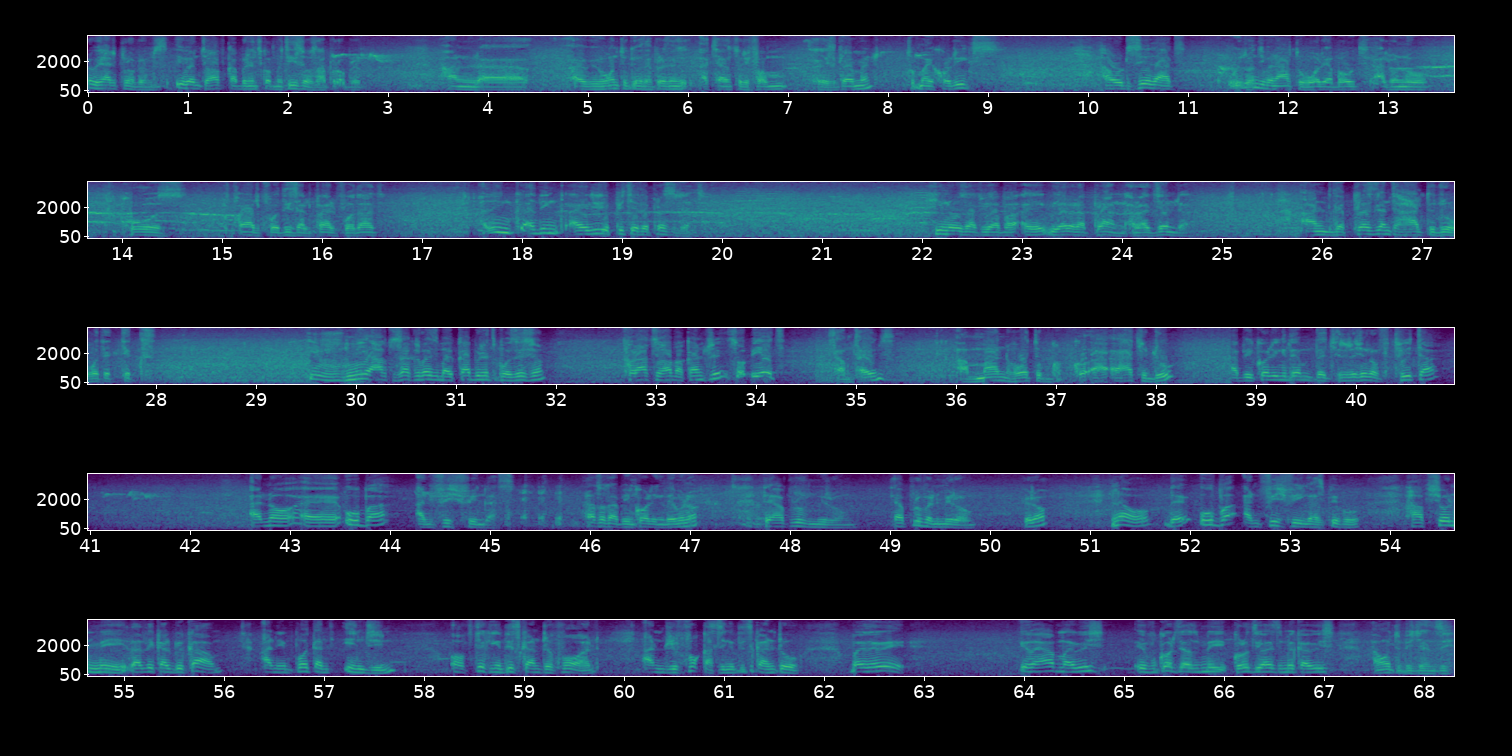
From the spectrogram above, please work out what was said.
We had problems. Even to have cabinet committees was a problem. And uh, we want to give the president a chance to reform his government. To my colleagues, I would say that we don't even have to worry about, I don't know, who was fired for this and fired for that. I think, I think I really pity the president. He knows that we have a, we have a plan, an agenda. And the president had to do what it takes. If me I have to sacrifice my cabinet position for us to have a country, so be it. Sometimes a man what to go, had to do. I've been calling them the generation of Twitter. I know uh, Uber and fish fingers. That's what I've been calling them, you know. They have proven me wrong. They have proven me wrong, you know. Now, the Uber and fish fingers people have shown me that they can become an important engine of taking this country forward and refocusing this country. By the way, if I have my wish, if God tells me, close your eyes and make a wish, I want to be Gen Z.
